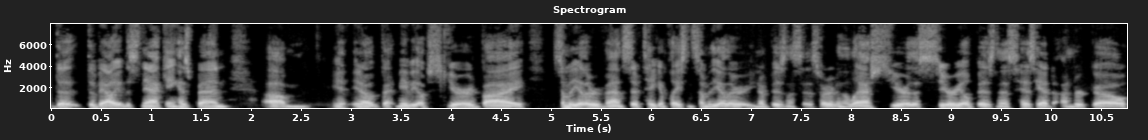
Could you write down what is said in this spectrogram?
the the value of the snacking has been um, you, you, know maybe obscured by some of the other events that have taken place in some of the other you know businesses. Sort of in the last year, the cereal business has had to undergo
